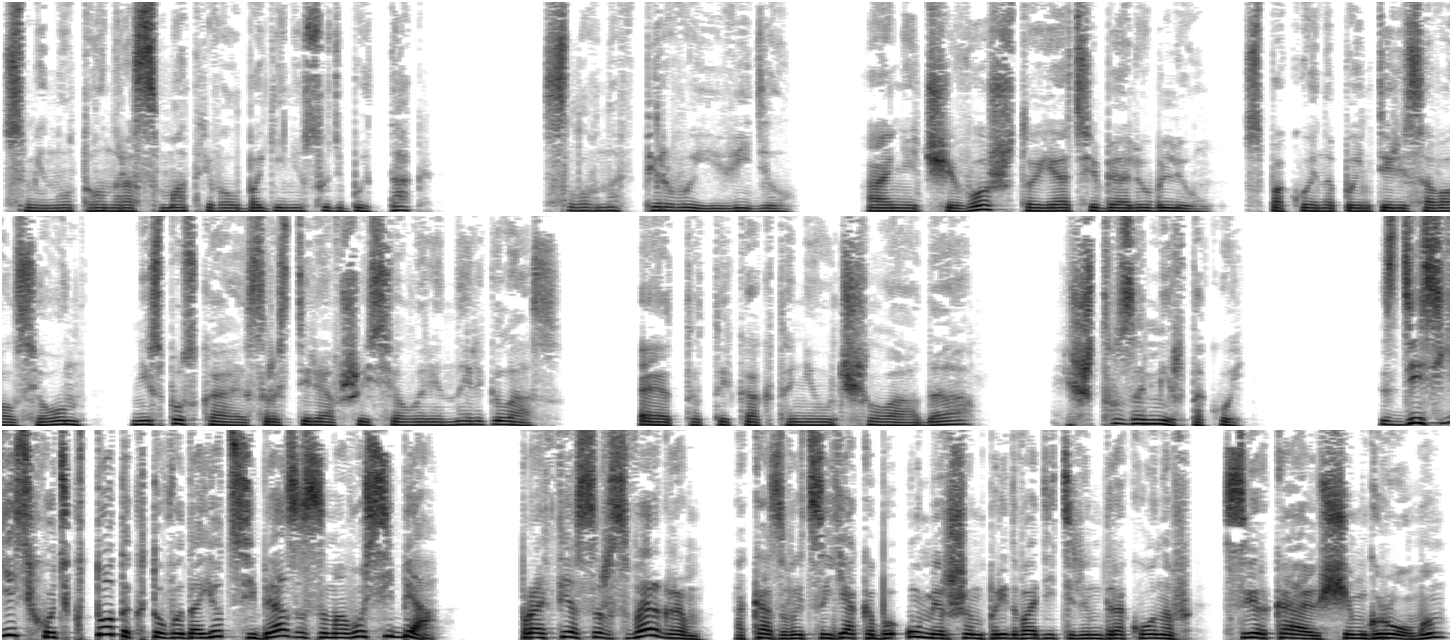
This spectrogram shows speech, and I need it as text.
С минуту он рассматривал богиню судьбы так, словно впервые видел. «А ничего, что я тебя люблю», — спокойно поинтересовался он, не спуская с растерявшейся Ларинель глаз. «Это ты как-то не учла, да? И что за мир такой? Здесь есть хоть кто-то, кто выдает себя за самого себя. Профессор Сверграм оказывается якобы умершим предводителем драконов, сверкающим громом.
